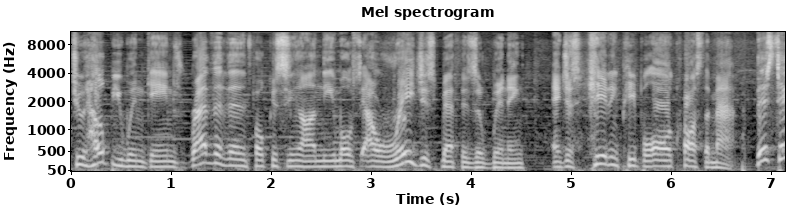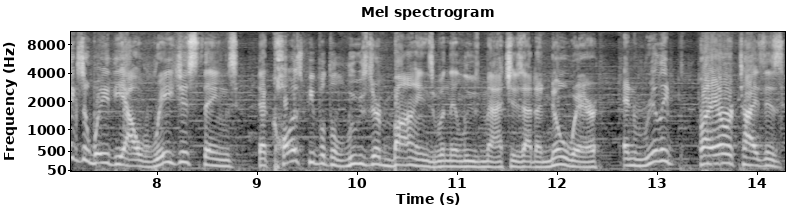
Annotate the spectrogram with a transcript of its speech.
to help you win games rather than focusing on the most outrageous methods of winning and just hitting people all across the map. This takes away the outrageous things that cause people to lose their minds when they lose matches out of nowhere and really prioritizes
